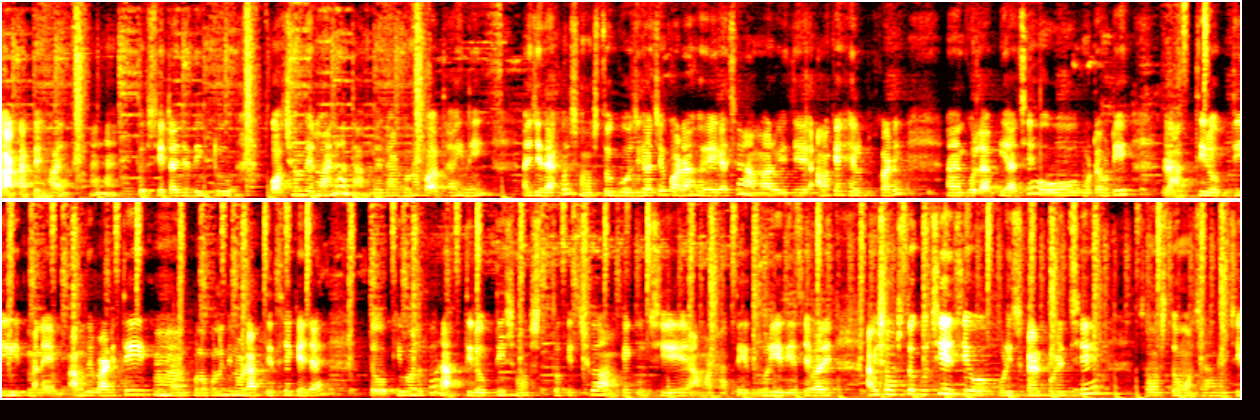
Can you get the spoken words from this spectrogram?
কাটাতে হয় হ্যাঁ? তো সেটা যদি একটু পছন্দের হয় না, তাহলে তার কোনো কথাই নেই। আর যে দেখো, সমস্ত গোছ গাছও করা হয়ে গেছে। আমার ওই যে, আমাকে হেল্প করে গোলাপি আছে। ও মোটামুটি রাত্রির অবধি মানে আমাদের বাড়িতেই কোনো কোনো দিন ও রাত্রি থেকে যায়। তো কী বলতো, রাত্রির অবধি সমস্ত কিছু আমাকে গুছিয়ে, আমার হাতে ধরিয়ে দিয়েছে। এবারে আমি সমস্ত গুছিয়েছি, ও পরিষ্কার করেছে, সমস্ত মোছামুছি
